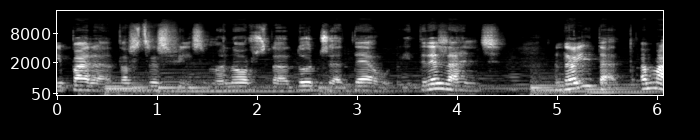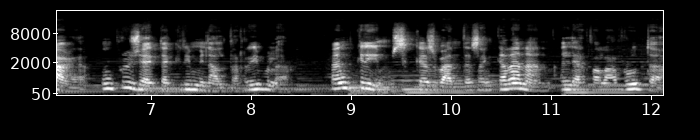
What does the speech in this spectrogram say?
i pare dels tres fills menors de 12, 10 i 3 anys, en realitat amaga un projecte criminal terrible, amb crims que es van desencadenant al llarg de la ruta,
